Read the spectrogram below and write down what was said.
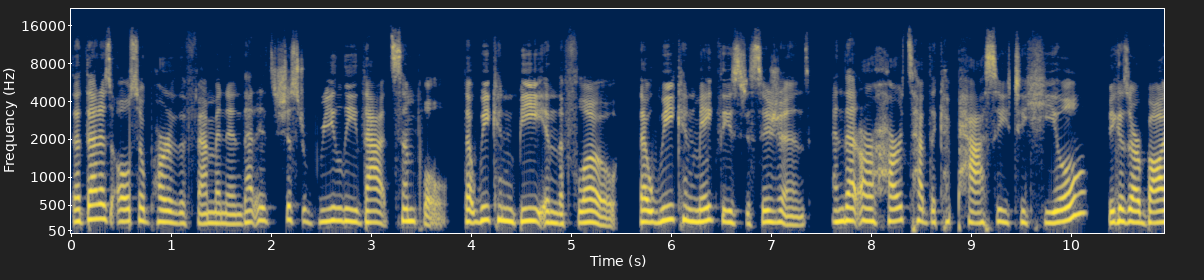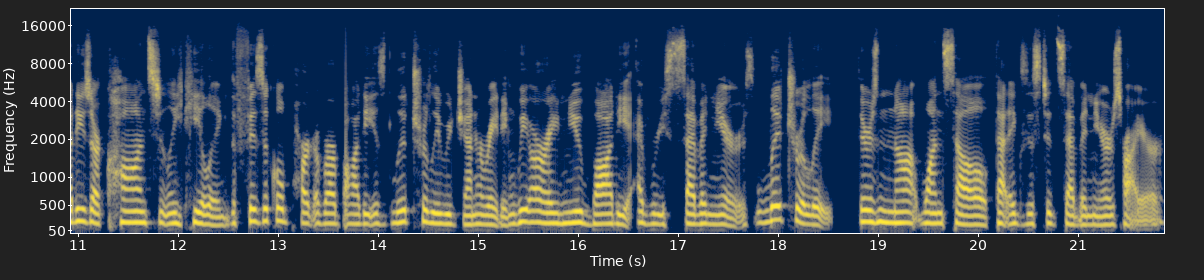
That that is also part of the feminine, that it's just really that simple, that we can be in the flow, that we can make these decisions, and that our hearts have the capacity to heal because our bodies are constantly healing. The physical part of our body is literally regenerating. We are a new body every seven years, literally. There's not one cell that existed seven years prior.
